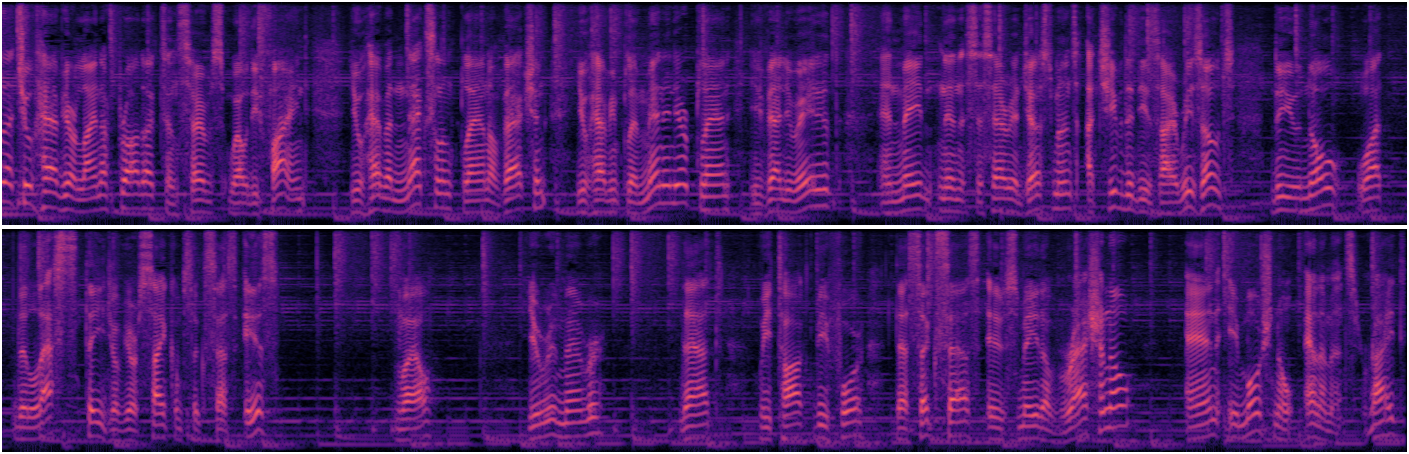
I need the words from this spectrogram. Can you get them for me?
that you have your line of products and services well defined, you have an excellent plan of action, you have implemented your plan, evaluated and made the necessary adjustments, achieved the desired results, do you know what the last stage of your cycle of success is? Well, you remember that we talked before that success is made of rational and emotional elements, right?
